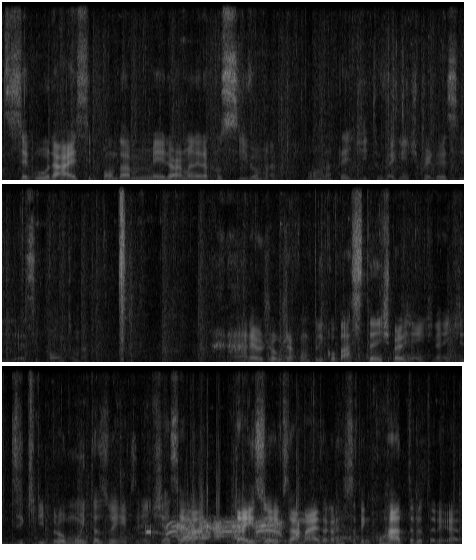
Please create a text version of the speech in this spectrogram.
segurar esse ponto da melhor maneira possível, mano. Porra, não acredito, velho, que a gente perdeu esse, esse ponto, mano. Caralho, o jogo já complicou bastante pra gente, né? A gente desequilibrou muitas waves. A gente tinha, sei lá, 10 waves a mais, agora a gente só tem 4, tá ligado?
